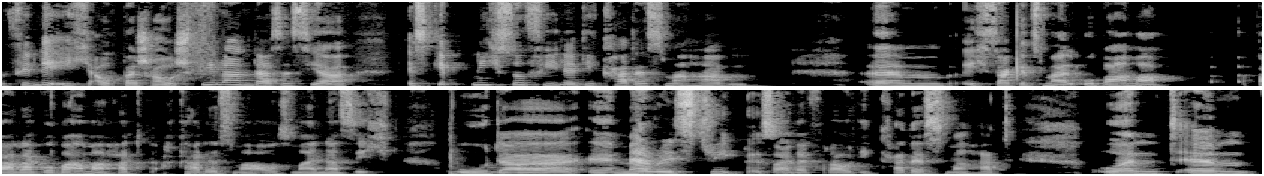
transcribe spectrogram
finde ich auch bei Schauspielern, dass es ja, es gibt nicht so viele, die Charisma haben. Ähm, ich sage jetzt mal Obama, Barack Obama hat Charisma aus meiner Sicht. Oder äh, Meryl Streep ist eine Frau, die Charisma hat. Und ähm,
